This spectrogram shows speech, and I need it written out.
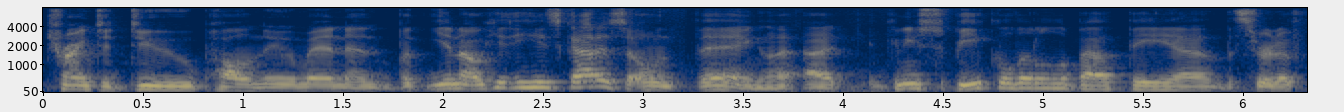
trying to do Paul Newman, and but you know he he's got his own thing. Uh, uh can you speak a little about the uh, the sort of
